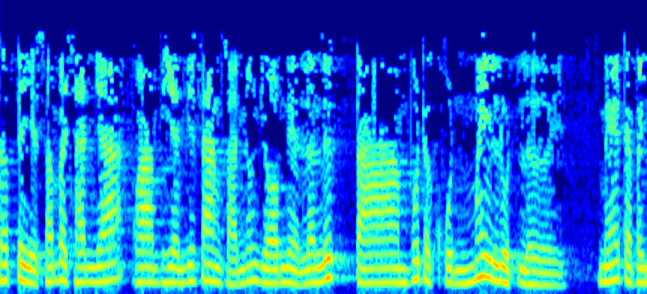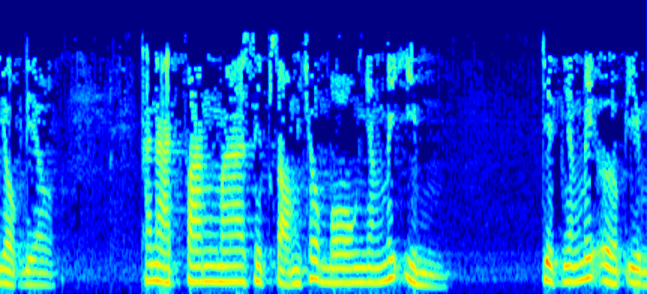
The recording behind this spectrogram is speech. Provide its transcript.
สติสัมปชัญญะความเพียรที่สร้างสรรค์ของโยมเนี่ยระลึกตามพุทธคุณไม่หลุดเลย แม้แต่ประโยคเดียว ขนาดฟังมาสิบสองชั่วโมงยังไม่อิ่ม จิตยังไม่เอิบอิ่ม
